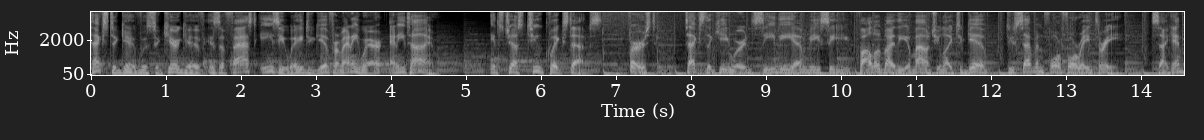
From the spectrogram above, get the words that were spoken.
Text to Give with SecureGive is a fast, easy way to give from anywhere, anytime. It's just two quick steps. First, text the keyword CDMBC followed by the amount you like to give to 74483. Second,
